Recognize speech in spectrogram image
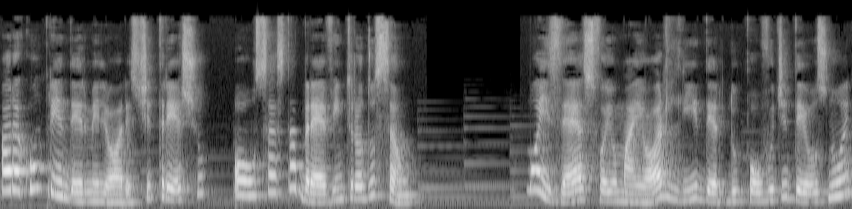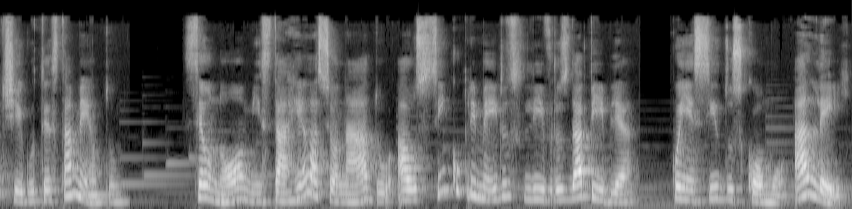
Para compreender melhor este trecho, ouça esta breve introdução. Moisés foi o maior líder do povo de Deus no Antigo Testamento. Seu nome está relacionado aos cinco primeiros livros da Bíblia, conhecidos como a Lei,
